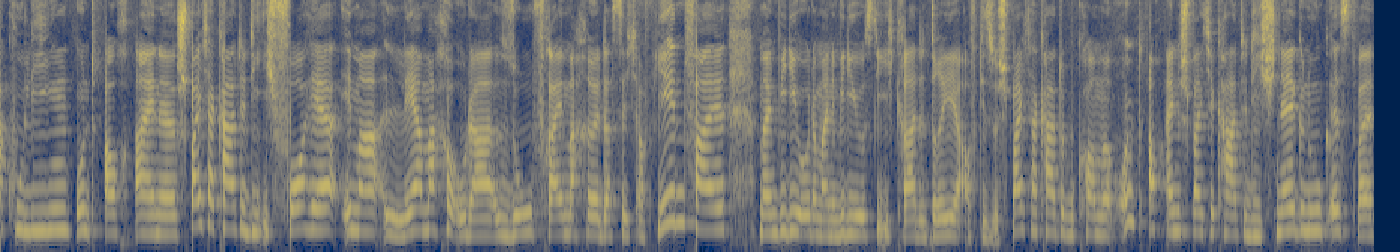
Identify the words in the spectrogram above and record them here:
Akku liegen und auch eine Speicherkarte, die ich vorher immer leer mache oder so frei mache, dass ich auf jeden Fall mein Video oder meine Videos, die ich gerade drehe, auf diese Speicherkarte bekomme und auch eine Speicherkarte, die schnell genug ist, weil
